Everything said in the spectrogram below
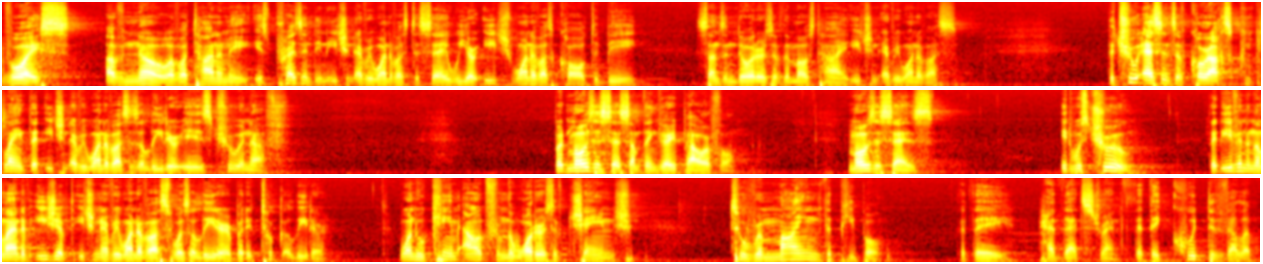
voice of no, of autonomy, is present in each and every one of us to say, we are each one of us called to be sons and daughters of the Most High, each and every one of us. The true essence of Korach's complaint that each and every one of us is a leader is true enough. But Moses says something very powerful. Moses says, It was true that even in the land of Egypt, each and every one of us was a leader, but it took a leader, one who came out from the waters of change to remind the people that they had that strength, that they could develop.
